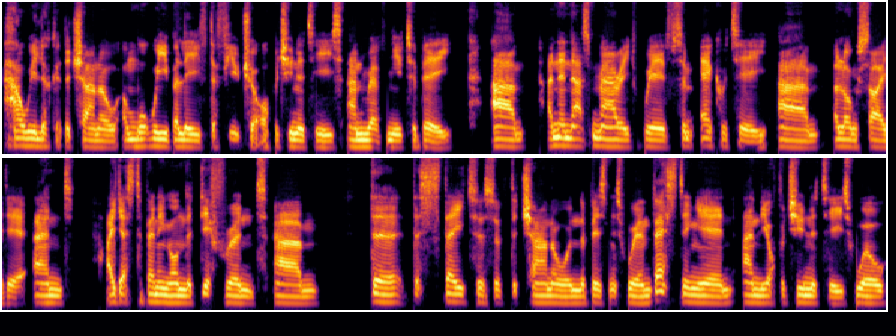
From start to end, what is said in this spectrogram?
how we look at the channel and what we believe the future opportunities and revenue to be. Um, and then that's married with some equity um, alongside it. And I guess depending on the different um, the the status of the channel and the business we're investing in and the opportunities will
